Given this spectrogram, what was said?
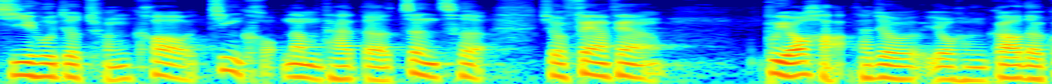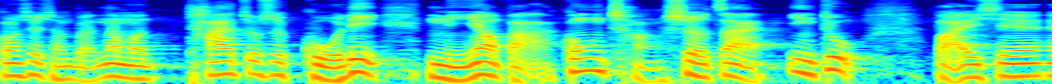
几乎就纯靠进口，那么它的政策就非常非常不友好，它就有很高的关税成本。那么它就是鼓励你要把工厂设在印度，把一些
